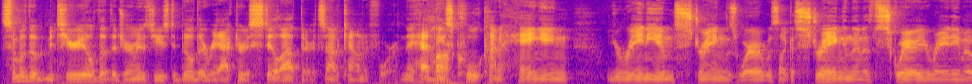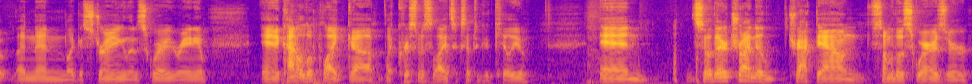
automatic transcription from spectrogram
some of the material that the Germans used to build their reactor is still out there. It's not accounted for. And they had huh. these cool kind of hanging uranium strings where it was like a string and then a square uranium and then like a string and then a square uranium. And it kind of looked like uh, like christmas lights except it could kill you. And so they're trying to track down some of those squares are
